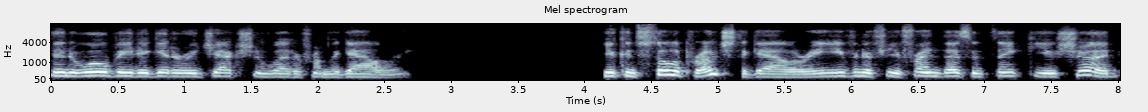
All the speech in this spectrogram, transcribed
than it will be to get a rejection letter from the gallery. You can still approach the gallery, even if your friend doesn't think you should,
